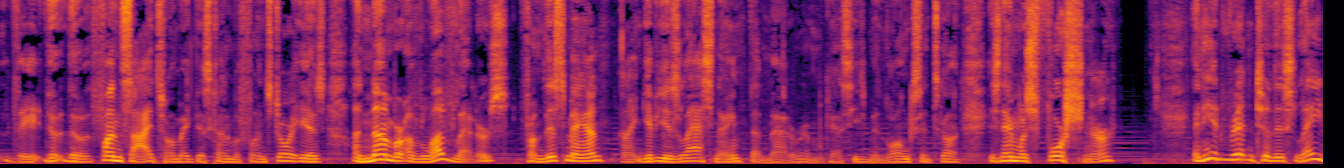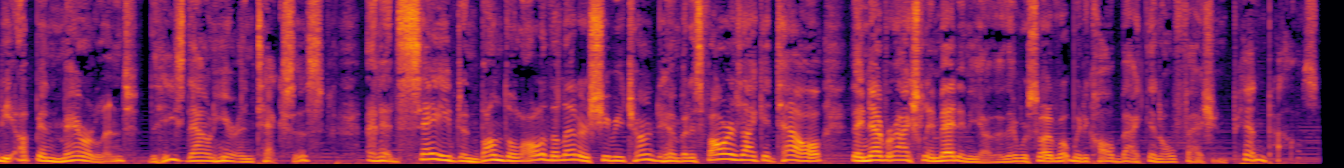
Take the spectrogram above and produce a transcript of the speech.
The, the, the fun side, so I'll make this kind of a fun story, is a number of love letters from this man. And I can give you his last name, doesn't matter, I guess he's been long since gone. His name was Forshner. And he had written to this lady up in Maryland, he's down here in Texas, and had saved and bundled all of the letters she returned to him. But as far as I could tell, they never actually met any other. They were sort of what we'd call back then old fashioned pen pals.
